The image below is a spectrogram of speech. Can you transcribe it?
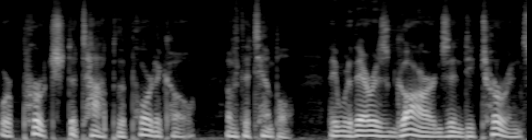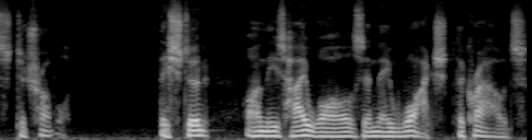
were perched atop the portico of the temple. They were there as guards and deterrents to trouble. They stood on these high walls and they watched the crowds.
